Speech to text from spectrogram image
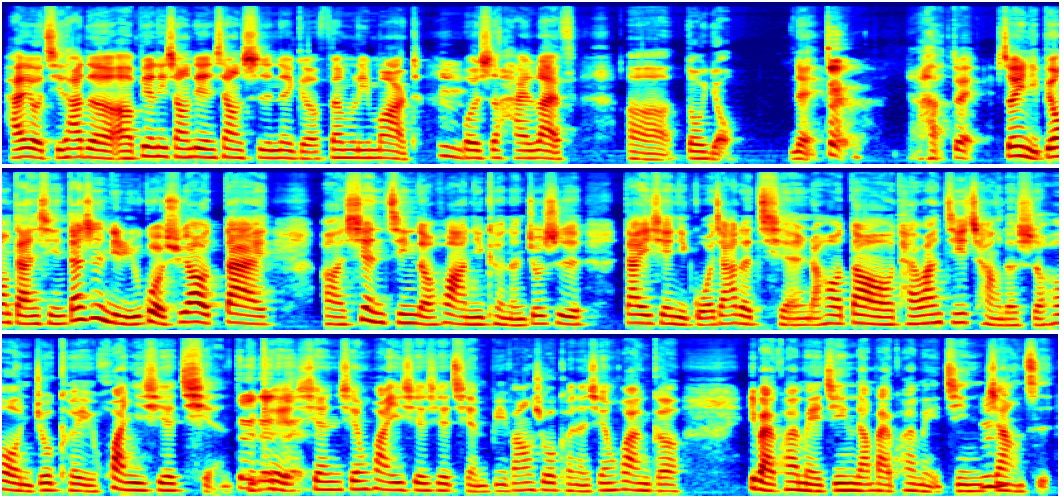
还有其他的呃便利商店，像是那个 Family Mart，嗯，或者是 High Life，呃，都有，对对。哈，对，所以你不用担心。但是你如果需要带呃现金的话，你可能就是带一些你国家的钱，然后到台湾机场的时候，你就可以换一些钱。对对对，你可以先先换一些些钱，比方说可能先换个一百块美金、两百块美金这样子。嗯。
